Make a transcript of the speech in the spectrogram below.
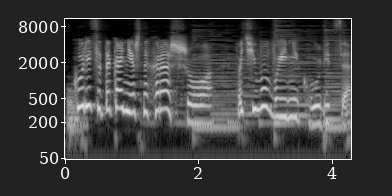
Курица-то, конечно, хорошо. Почему вы не курица?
